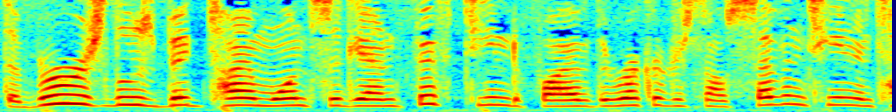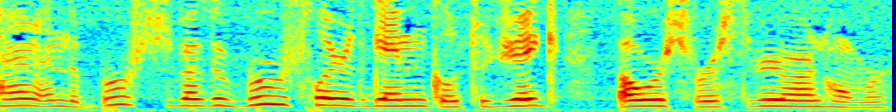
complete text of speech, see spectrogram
The Brewers lose big time once again, 15 to 5. The record is now 17 and 10, and the Brewers' respective Brewers player of the game goes to Jake Bauers for his three-run homer.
